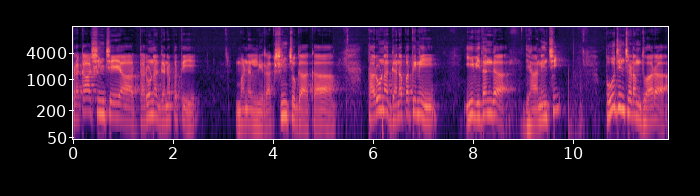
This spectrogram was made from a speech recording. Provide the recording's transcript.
ప్రకాశించే ఆ తరుణ గణపతి మనల్ని రక్షించుగాక. తరుణ గణపతిని ఈ విధంగా ధ్యానించి పూజించడం ద్వారా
